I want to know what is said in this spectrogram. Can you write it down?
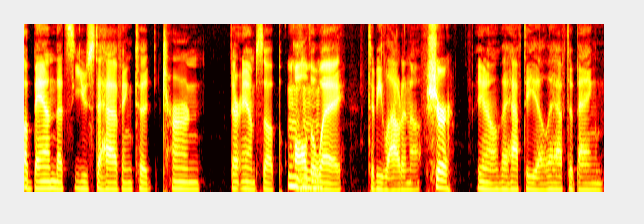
a band that's used to having to turn their amps up all the Mhm. way to be loud enough. Sure. You know, they have to yell, they have to bang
